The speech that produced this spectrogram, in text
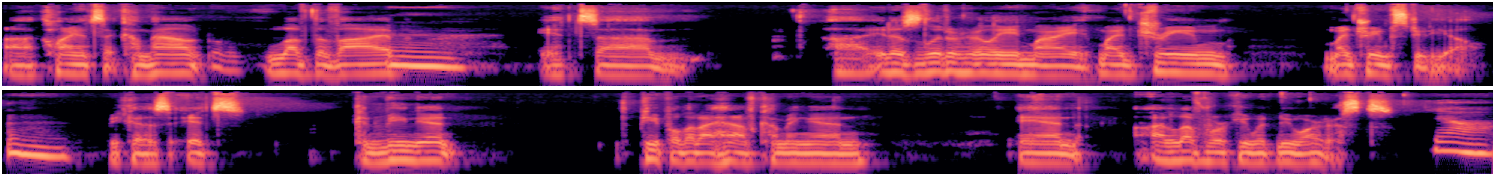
Uh, clients that come out love the vibe. It's um, uh, it is literally my my dream my dream studio because it's convenient. The people that I have coming in, and I love working with new artists. Yeah.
